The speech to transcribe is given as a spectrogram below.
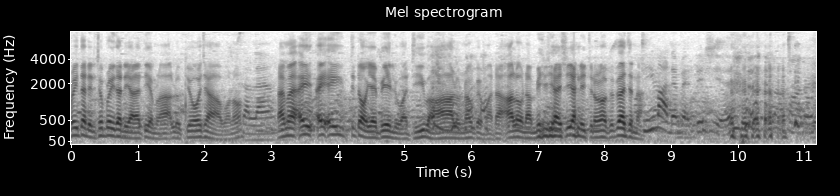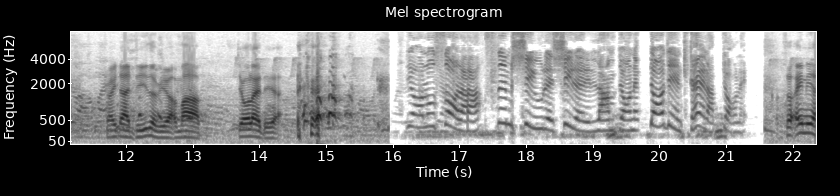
ပရိသတ်တွေတချို့ပရိသတ်တွေကလည်းသိရမလားအဲ့လိုပြောကြတာပေါ့နော်ဇလန်ဒါပေမဲ့အဲ့အဲ့အဲ့ TikTok ရိုက်ပေးလူကဒီပါလို့နောက်ကမှဒါအားလုံးဒါမီဒီယာရှိရနေကျွန်တော်တို့ပြောပြချင်တာ ဒီမှာနာမည်သိရှိရယ် Writer D ဆိုပြီးတော့အမပြောလိုက်သေးရပျော်လို့စော့တာစင်မရှိဘူးတဲ့ရှိတယ်လာမပြောနဲ့ပြောခြင်းတဲ့လားပြောလဲ ဆိုတော့အဲ့နေ့က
